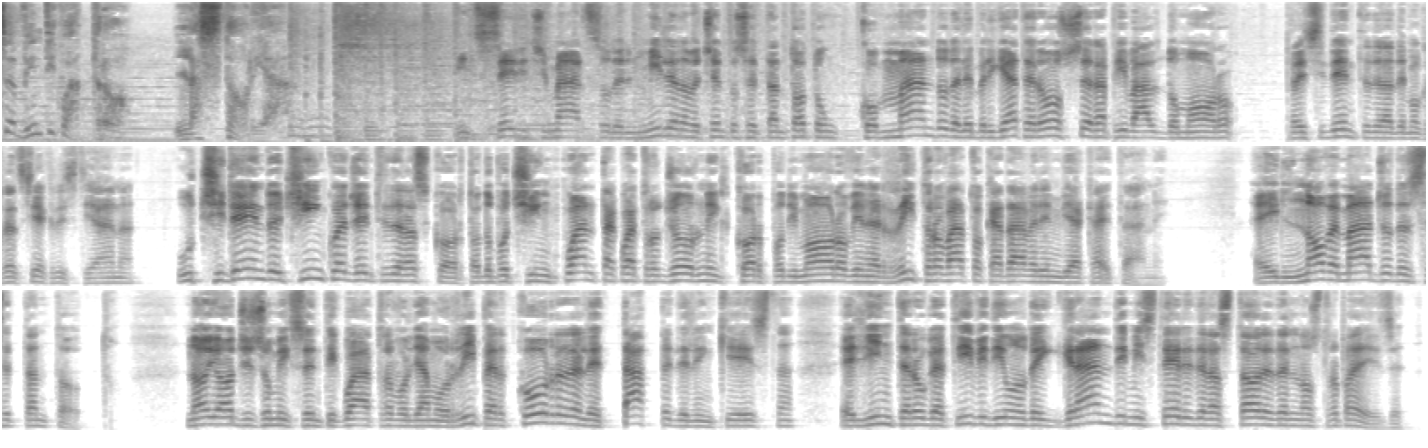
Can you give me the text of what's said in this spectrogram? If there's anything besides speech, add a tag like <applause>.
Mix 24. La storia. Il 16 marzo del 1978 un comando delle Brigate Rosse rapiva Aldo Moro, presidente della Democrazia Cristiana, uccidendo i cinque agenti della scorta. Dopo 54 giorni il corpo di Moro viene ritrovato cadavere in via Caetani. È il 9 maggio del 78. Noi oggi su Mix24 vogliamo ripercorrere le tappe dell'inchiesta e gli interrogativi di uno dei grandi misteri della storia del nostro paese.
